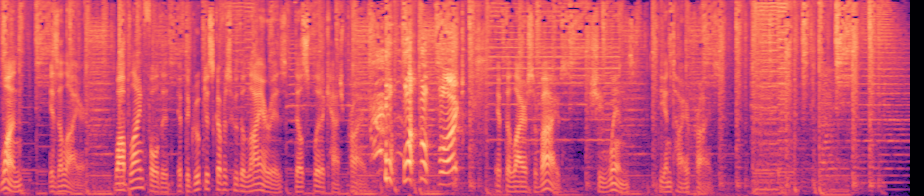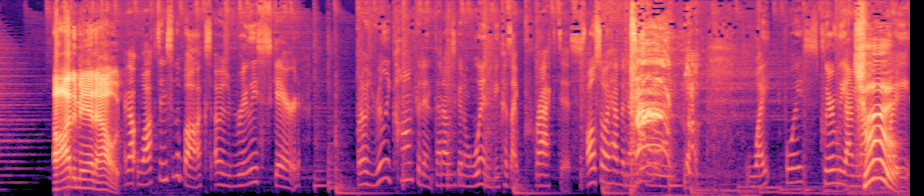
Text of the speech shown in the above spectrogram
One is a liar. While blindfolded, if the group discovers who the liar is, they'll split a cash prize. what the fuck? If the liar survives, she wins the entire prize. Odd man out. I got walked into the box. I was really scared, but I was really confident that I was gonna win because I practiced. Also, I have a naturally white voice. Clearly, I'm True. not white.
